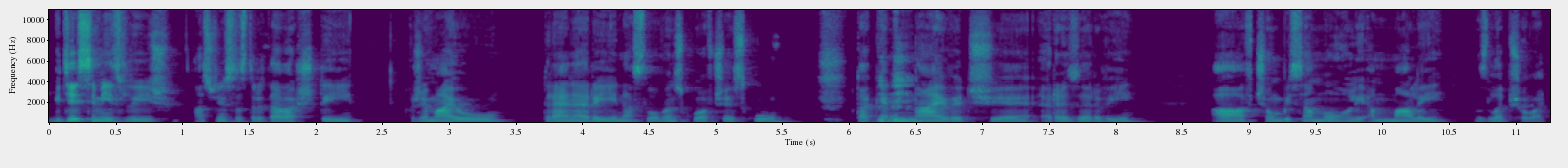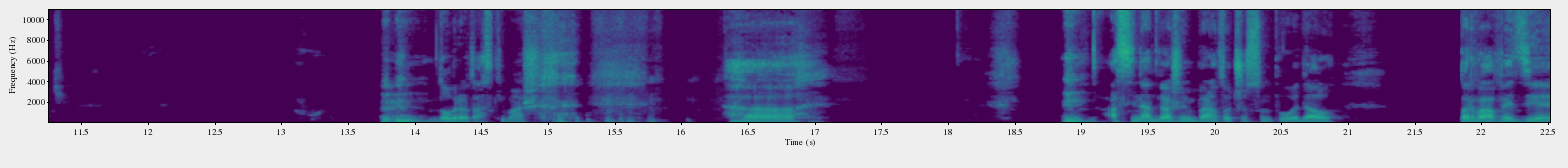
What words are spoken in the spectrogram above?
Kde si myslíš a s čím sa stretávaš ty, že majú tréneri na Slovensku a v Česku také najväčšie rezervy a v čom by sa mohli a mali zlepšovať? Dobré otázky máš. Asi nadviažem iba na to, čo som povedal. Prvá vec je,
